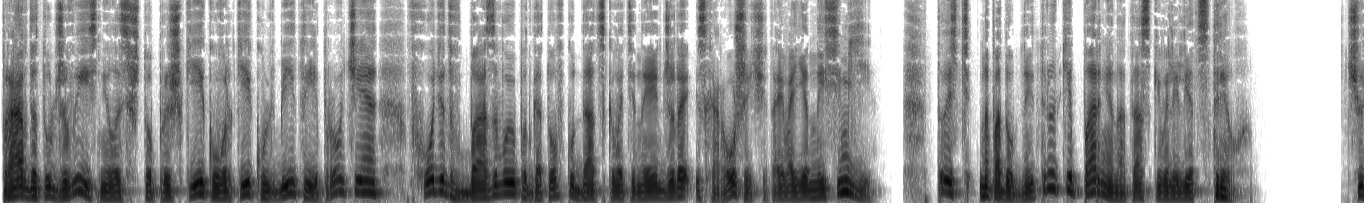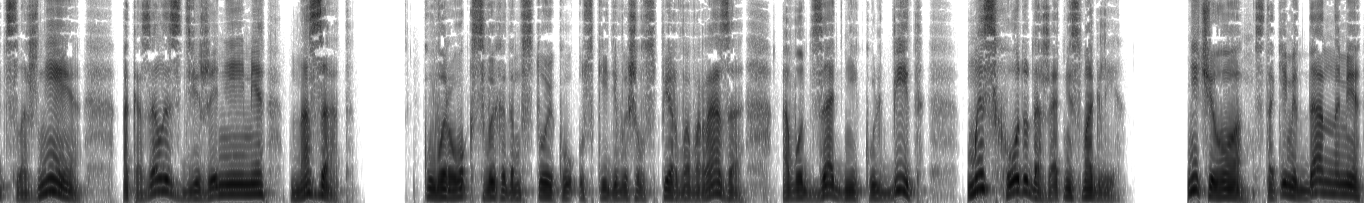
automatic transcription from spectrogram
Правда, тут же выяснилось, что прыжки, кувырки, кульбиты и прочее входят в базовую подготовку датского тинейджера из хорошей, считай, военной семьи. То есть на подобные трюки парня натаскивали лет с трех. Чуть сложнее оказалось движениями назад. Кувырок с выходом в стойку у Скиди вышел с первого раза, а вот задний кульбит мы сходу дожать не смогли. Ничего, с такими данными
